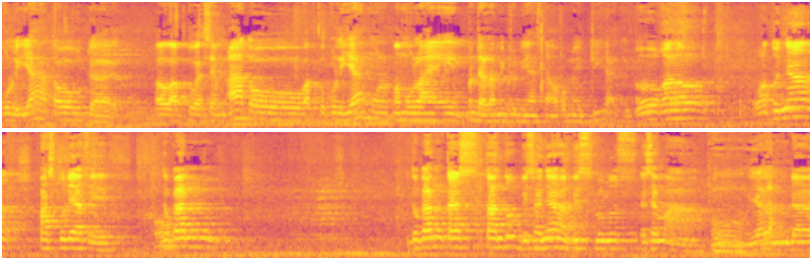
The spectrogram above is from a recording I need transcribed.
kuliah atau udah eh, waktu SMA atau waktu kuliah mul- memulai mendalami dunia stand up comedy kayak gitu? Oh, kalau waktunya pas kuliah sih. Itu Oh. kan itu kan tes tantu bisanya habis lulus SMA. Oh, iyalah. Dan udah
